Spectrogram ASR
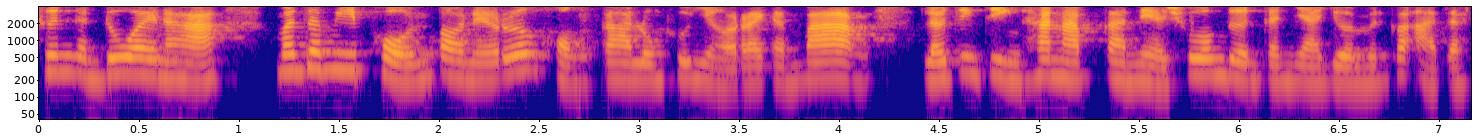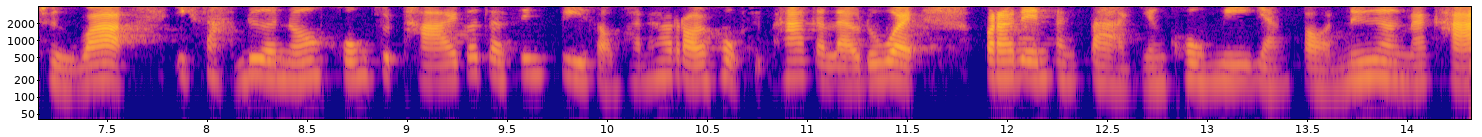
ขึ้นกันด้วยนะคะ มันจะมีผลต่อในเรื่องของการลงทุนอย่างไรกันบ้าง แล้วจริงๆ ถ้านับกันเนี่ยช่วงเดือนกันยายนมันก็อาจจะถือว่าอีก 3 เดือนเนาะโค้งสุดท้ายก็จะสิ้นปี 2565 กันแล้วด้วย ประเด็นต่างๆ ยังคงมีอย่างต่อเนื่องนะคะ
